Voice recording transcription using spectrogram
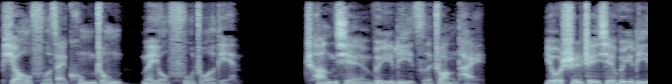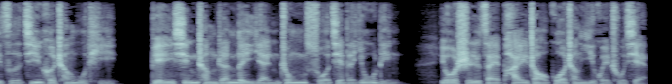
漂浮在空中，没有附着点，呈现微粒子状态。有时这些微粒子集合成物体，便形成人类眼中所见的幽灵；有时在拍照过程亦会出现。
